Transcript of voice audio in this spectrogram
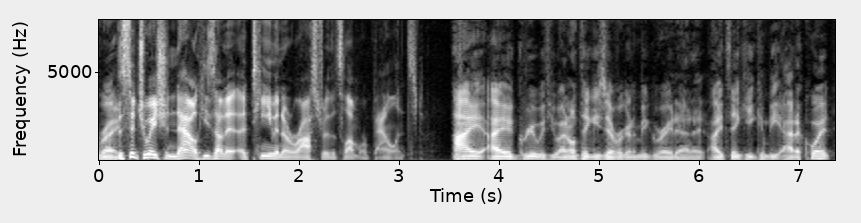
Right. the situation now he's on a, a team and a roster that's a lot more balanced. I, I agree with you. I don't think he's ever going to be great at it. I think he can be adequate.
